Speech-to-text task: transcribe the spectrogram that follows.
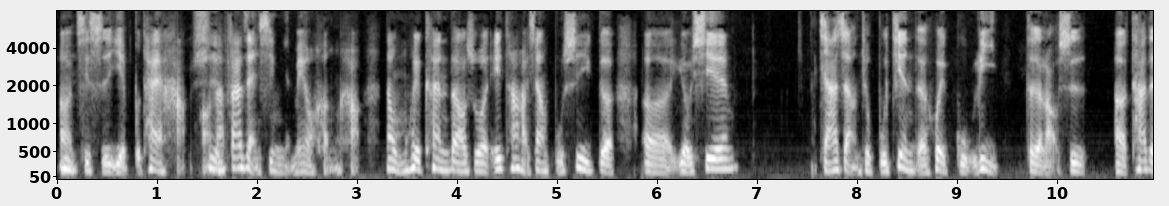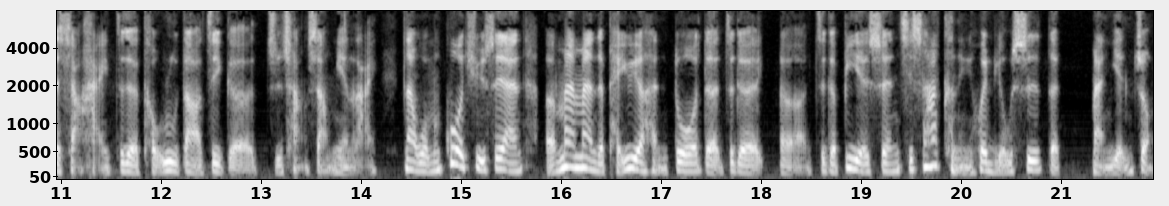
啊，其实也不太好，好，那发展性也没有很好。那我们会看到说，诶，他好像不是一个呃，有些家长就不见得会鼓励这个老师，呃，他的小孩这个投入到这个职场上面来。那我们过去虽然呃，慢慢的培育了很多的这个呃这个毕业生，其实他可能也会流失的。蛮严重，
